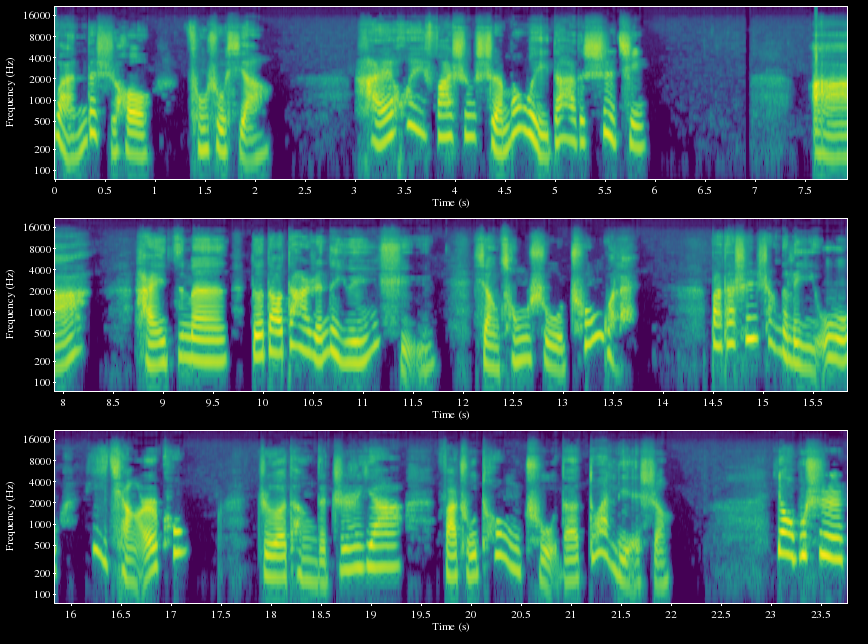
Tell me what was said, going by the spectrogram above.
完的时候，松树想：还会发生什么伟大的事情？啊！孩子们得到大人的允许，向松树冲过来，把他身上的礼物一抢而空，折腾的枝丫发出痛楚的断裂声。要不是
